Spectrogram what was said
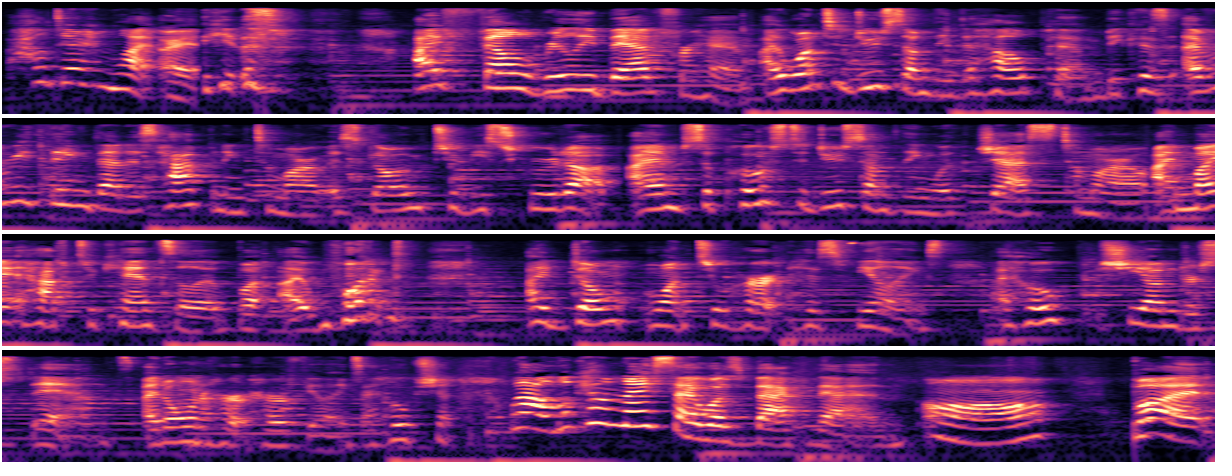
How dare him lie? All right, he. I felt really bad for him. I want to do something to help him because everything that is happening tomorrow is going to be screwed up. I am supposed to do something with Jess tomorrow. I might have to cancel it, but I want I don't want to hurt his feelings. I hope she understands. I don't want to hurt her feelings. I hope she, wow, look how nice I was back then. Aww. But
